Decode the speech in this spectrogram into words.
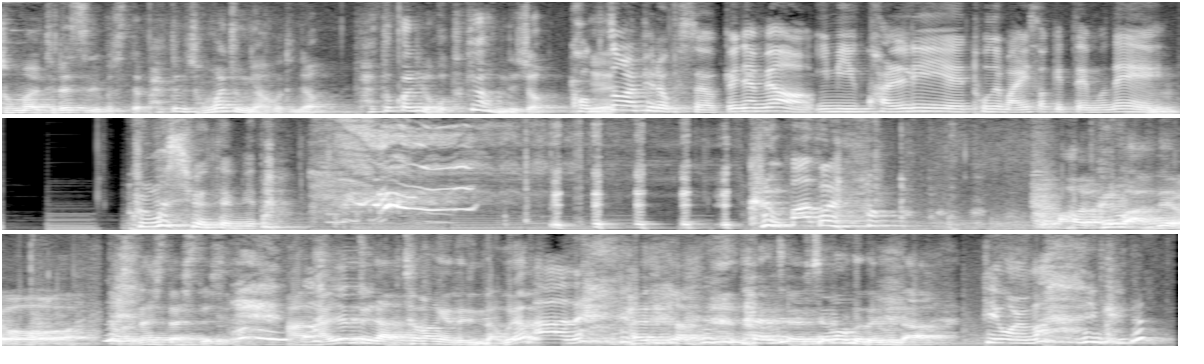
정말 드레스를 입었을 때 팔뚝이 정말 중요하거든요. 팔뚝 관리를 어떻게 하면 되죠? 걱정할 필요 없어요. 왜냐면 이미 관리에 돈을 많이 썼기 때문에 음. 굶으시면 됩니다. 그럼 빠져요. 아 그러면 안 돼요. 다시 다시 다시 다시. 아 다이어트 약 처방해 드린다고요? 아, 네. 다이어트 다이어트 약 처방도 됩니다. 비용 하니까요?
